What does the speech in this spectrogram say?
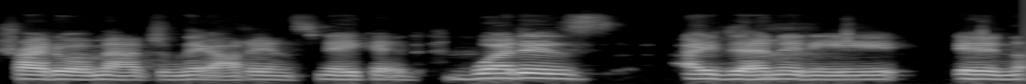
try to imagine the audience naked. What is identity in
